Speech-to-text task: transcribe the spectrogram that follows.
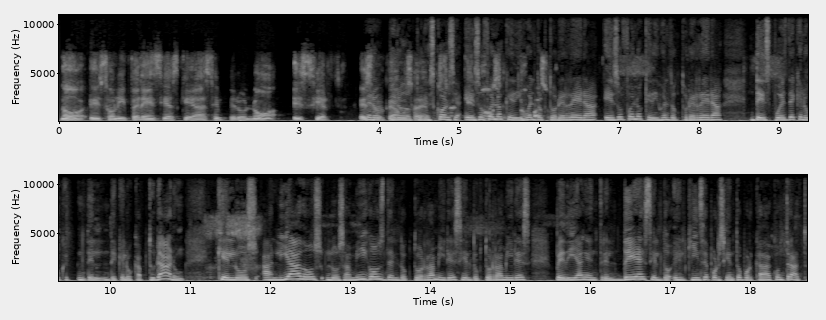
No, eh, son inferencias que hacen, pero no es cierto. Eso es Pero, lo que pero vamos a doctor demostrar, Escorcia, que eso no fue lo que dijo no el doctor Herrera, eso fue lo que dijo el doctor Herrera después de que lo de, que lo capturaron, que los aliados, los amigos del doctor Ramírez y el doctor Ramírez pedían entre el 10 y el, do- el 15% por cada contrato.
